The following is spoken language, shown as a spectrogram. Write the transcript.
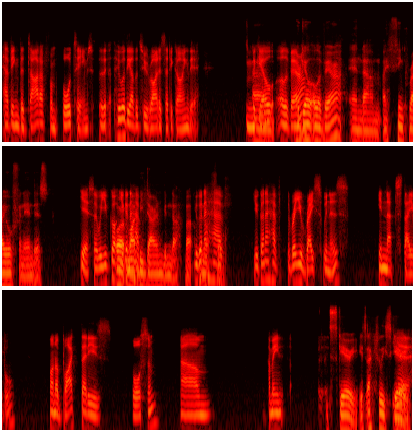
Having the data from four teams, who are the other two riders that are going there? Miguel um, Oliveira, Miguel Oliveira, and um, I think Raul Fernandez. Yeah, so you've got or you're going to have be Darryn Binder, but you're going to have sure you're going to have three race winners in that stable on a bike that is awesome. Um, I mean, it's scary. It's actually scary. Yeah.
